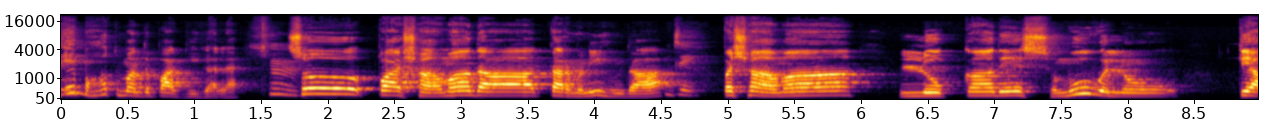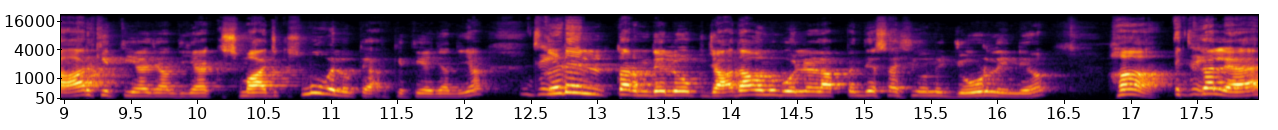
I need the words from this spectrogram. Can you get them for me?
ਇਹ ਬਹੁਤ ਮੰਦਭਾਗੀ ਗੱਲ ਹੈ। ਸੋ ਭਾਸ਼ਾਵਾਂ ਦਾ ਧਰਮ ਨਹੀਂ ਹੁੰਦਾ। ਭਾਸ਼ਾਵਾਂ ਲੋਕਾਂ ਦੇ ਸਮੂਹ ਵੱਲੋਂ ਤਿਆਰ ਕੀਤੀਆਂ ਜਾਂਦੀਆਂ ਇੱਕ ਸਮਾਜਿਕ ਸਮੂਹ ਵੱਲੋਂ ਤਿਆਰ ਕੀਤੀਆਂ ਜਾਂਦੀਆਂ। ਕਿਹੜੇ ਧਰਮ ਦੇ ਲੋਕ ਜ਼ਿਆਦਾ ਉਹਨੂੰ ਬੋਲਣ ਲੱਗ ਪੈਂਦੇ ਅਸੀਂ ਉਹਨੂੰ ਜੋੜ ਲੈਂਦੇ ਹਾਂ। ਹਾਂ ਇੱਕ। ਗੱਲ ਹੈ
